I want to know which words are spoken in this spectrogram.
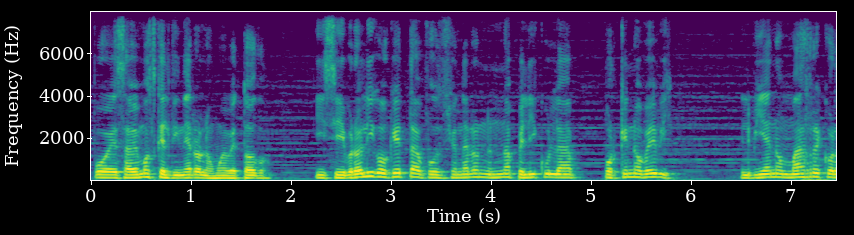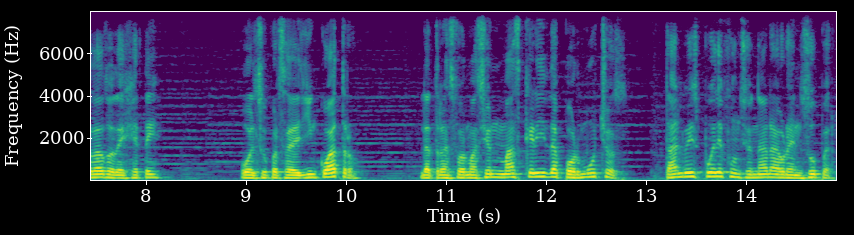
pues sabemos que el dinero lo mueve todo. Y si Broly y Gogeta funcionaron en una película, ¿por qué no Baby? El villano más recordado de GT. O el Super Saiyajin 4, la transformación más querida por muchos. Tal vez puede funcionar ahora en Super.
